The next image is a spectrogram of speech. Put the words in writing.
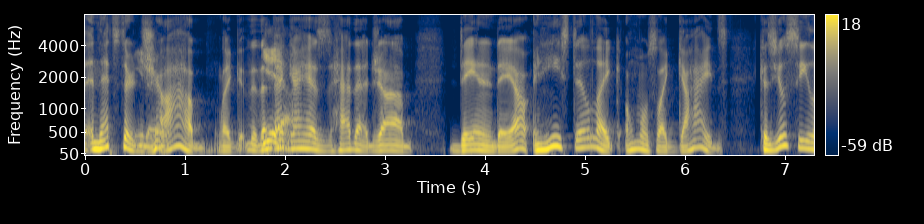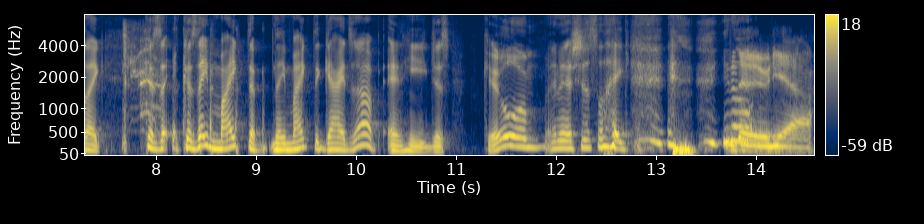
And that's their You know? job. Like th- th- Yeah. that guy has had that job day in and day out, and he still like almost like guides because you'll see like because because they mic the they mic the guides up, and he just kill them, and it's just like you know Dude, yeah.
